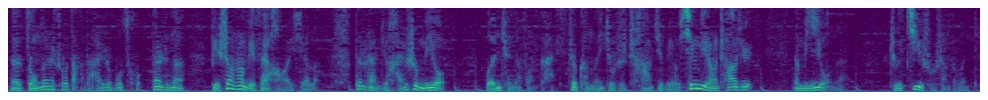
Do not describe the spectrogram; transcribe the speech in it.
呃，总的来说打的还是不错，但是呢，比上场比赛好一些了。但是感觉还是没有完全的放开，这可能就是差距，有心理上差距，那么也有呢这个技术上的问题。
